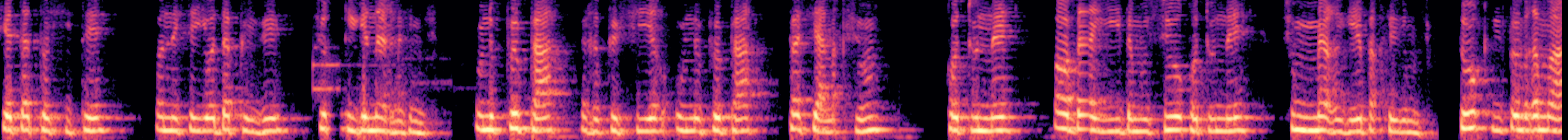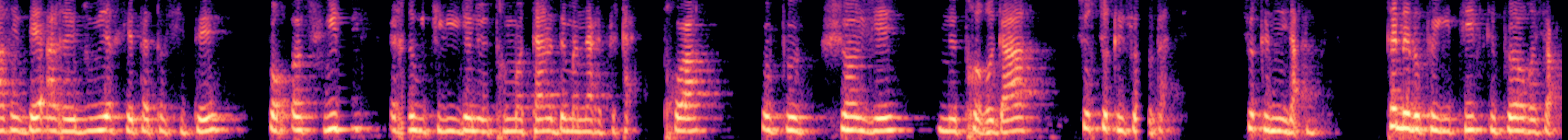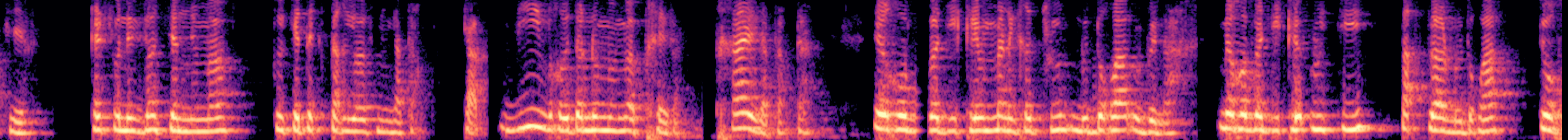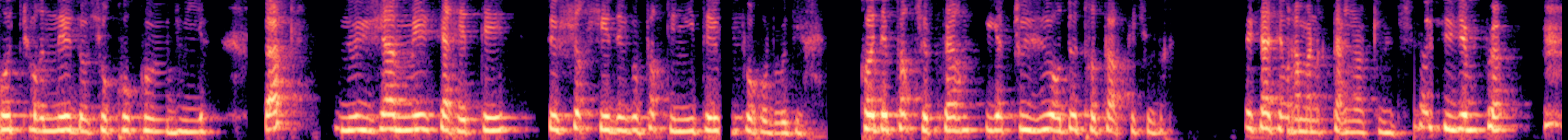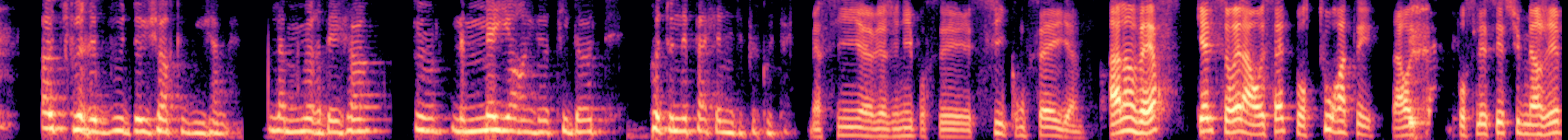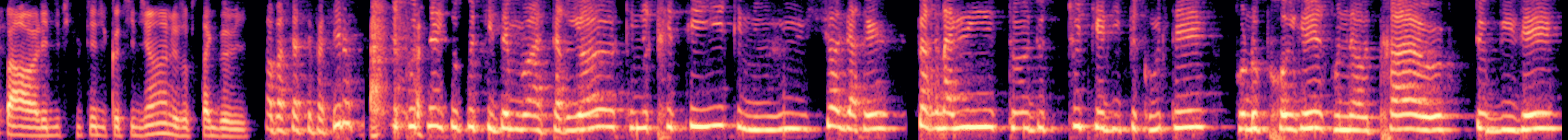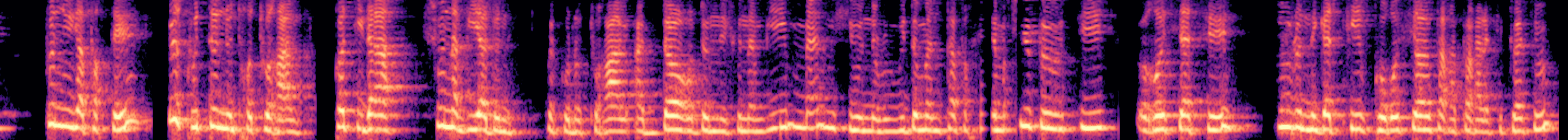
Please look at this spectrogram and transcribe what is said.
cette atrocité en essayant d'apaiser ce qui génère les émotions. On ne peut pas réfléchir, on ne peut pas passer à l'action est envahi d'émotions, est submergé par ces émotions. Donc, il faut vraiment arriver à réduire cette atrocité pour ensuite réutiliser notre mental de manière efficace. Trois, on peut changer notre regard sur ce qui se passe, sur ce qui nous arrive. Quel est le positif qui peut ressortir? Quels sont les enseignements que cette expérience nous apporte? Quatre, vivre dans le moment présent, très important. Et revendiquer malgré tout le droit au bonheur. Mais revendiquer aussi parfois le droit de retourner dans ce conduit ne jamais s'arrêter de chercher des opportunités pour rebondir. Quand des portes se ferment, il y a toujours d'autres portes qui s'ouvrent. Et ça, c'est vraiment l'expérience qui me dit. Au sixième point, entourez-vous de gens qui vous jamais. L'amour des gens, c'est le meilleur antidote est face à une difficulté. Merci euh, Virginie pour ces six conseils. À l'inverse, quelle serait la recette pour tout rater? La recette pour se laisser submerger par les difficultés du quotidien, les obstacles de vie? Ah bah ça c'est facile. Écouter ce petit démon intérieur qui nous critique, qui nous suggère, de toutes les difficultés que le projet qu'on est en train euh, de viser peut nous apporter. Écouter notre entourage quand il a son avis à donner. Parce que notre entourage adore donner son avis, même si on ne lui demande pas forcément. Il peut aussi ressasser tout le négatif qu'on reçoit par rapport à la situation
